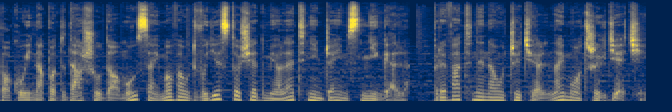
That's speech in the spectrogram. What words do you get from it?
Pokój na poddaszu domu zajmował 27-letni James Nigel, prywatny nauczyciel najmłodszych dzieci.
